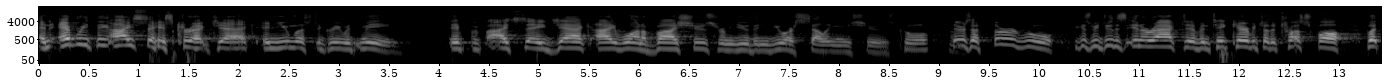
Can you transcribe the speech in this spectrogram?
And everything I say is correct, Jack, and you must agree with me. If, if I say, Jack, I want to buy shoes from you, then you are selling me shoes. Cool? There's a third rule because we do this interactive and take care of each other, trust fall. But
